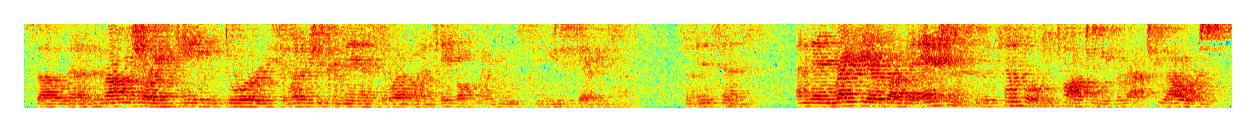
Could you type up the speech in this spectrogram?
So the, the Brahmachari came to the door, he said, why don't you come in? I said, well, I want to take off my boots. Can you just get me some, some incense? And then right there by the entrance to the temple, he talked to me for about two hours.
